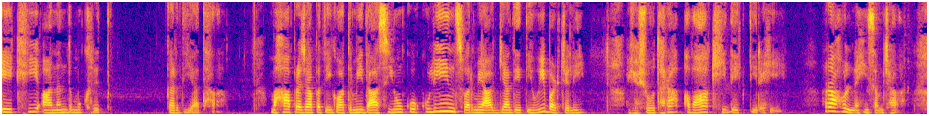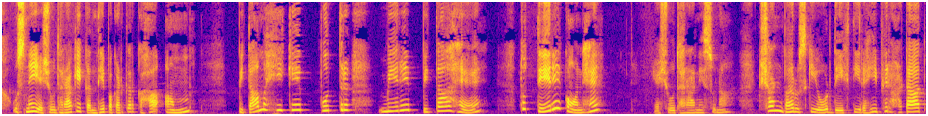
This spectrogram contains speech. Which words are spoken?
एक ही आनंद मुखरित कर दिया था। महाप्रजापति गौतमी दासियों को कुलीन स्वर में आज्ञा देती हुई बढ़ चली। यशोधरा अवाक ही देखती रही। राहुल नहीं समझा। उसने यशोधरा के कंधे पकड़कर कहा, अम्ब, पितामही के पुत्र मेरे पिता हैं तो तेरे कौन हैं? यशोधरा ने सुना। क्षण भर उसकी ओर देखती रही, फिर हठात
